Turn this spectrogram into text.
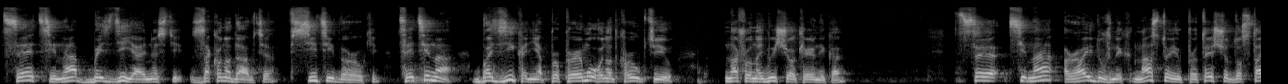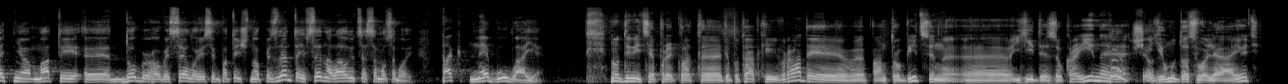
Це ціна бездіяльності законодавця всі ці два роки. Це ціна базікання про перемогу над корупцією нашого найвищого керівника. Це ціна райдужних настроїв про те, що достатньо мати е, доброго, веселого і симпатичного президента, і все налагодиться само собою. Так не буває. Ну, дивіться, приклад. Е, Депутат Київради, е, пан Трубіцин, е, їде з України, ще йому дозволяють.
